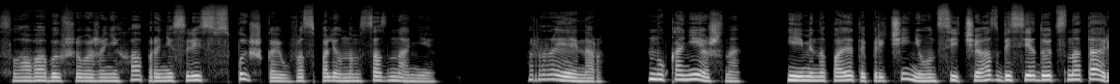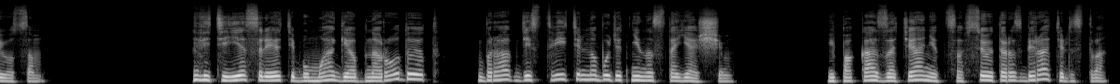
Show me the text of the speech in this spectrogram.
Слова бывшего жениха пронеслись вспышкой в воспаленном сознании. Рейнер, ну конечно, и именно по этой причине он сейчас беседует с нотариусом. Ведь если эти бумаги обнародуют, брак действительно будет не настоящим. И пока затянется все это разбирательство,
